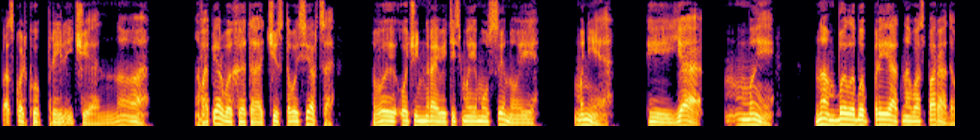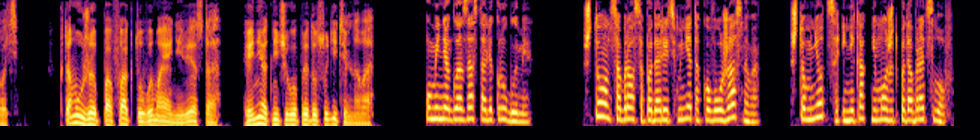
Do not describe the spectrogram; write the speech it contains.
поскольку приличие, но... Во-первых, это от чистого сердца. Вы очень нравитесь моему сыну и... мне. И я... мы... Нам было бы приятно вас порадовать. К тому же, по факту, вы моя невеста, и нет ничего предосудительного. У меня глаза стали круглыми. Что он собрался подарить мне такого ужасного, что мнется и никак не может подобрать слов?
